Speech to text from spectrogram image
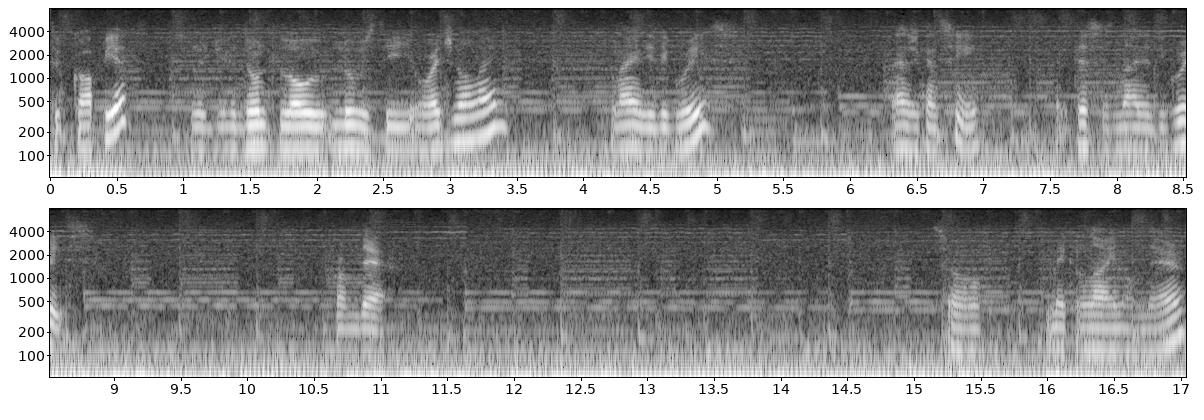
to copy it so that you don't lo lose the original line. 90 degrees. As you can see this is 90 degrees from there. So make a line on there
